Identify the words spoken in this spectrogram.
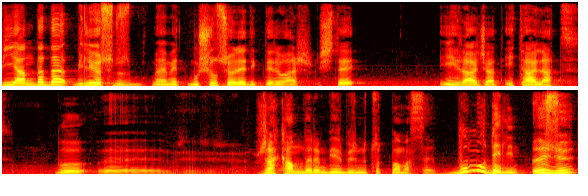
bir yanda da biliyorsunuz Mehmet Muş'un söyledikleri var. İşte ihracat, ithalat, bu e, rakamların birbirini tutmaması. Bu modelin özü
